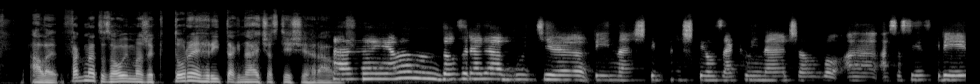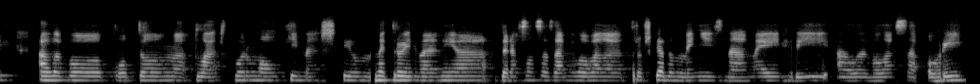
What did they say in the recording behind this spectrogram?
ale fakt ma to zaujíma, že ktoré hry tak najčastejšie hrávaš? Ja mám dosť rada buď na štýl, štýl Zaklinač alebo Assassin's Creed, alebo potom platformovky na štýl Metroidvania. Teraz som sa zamilovala troška do menej známej hry, ale volá sa Ori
